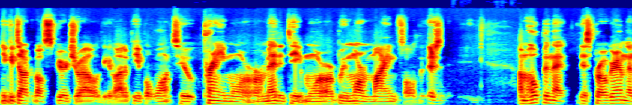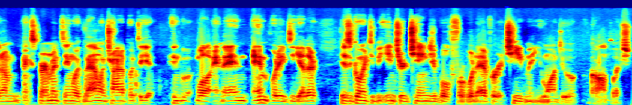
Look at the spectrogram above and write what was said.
You could talk about spirituality. A lot of people want to pray more or meditate more or be more mindful. There's I'm hoping that this program that I'm experimenting with now and trying to put together, well, and, and, and putting together is going to be interchangeable for whatever achievement you want to accomplish.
